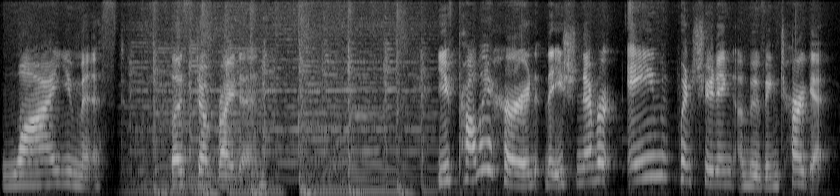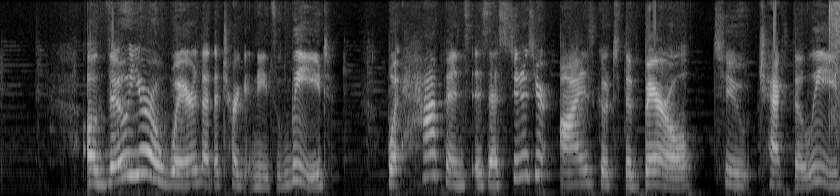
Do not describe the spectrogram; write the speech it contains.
why you missed. Let's jump right in. You've probably heard that you should never aim when shooting a moving target. Although you're aware that the target needs lead, what happens is as soon as your eyes go to the barrel to check the lead,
